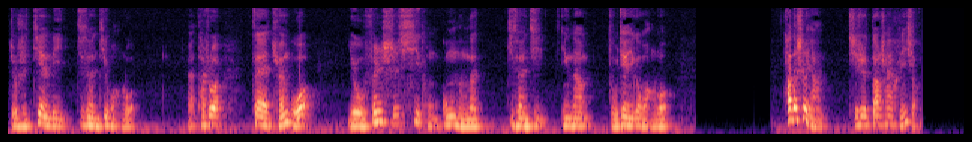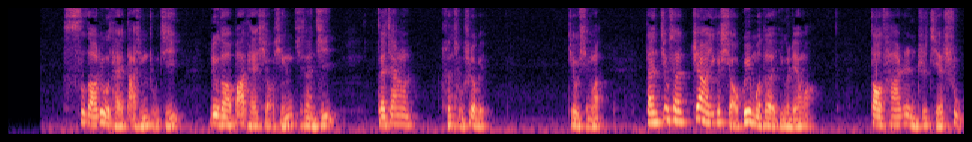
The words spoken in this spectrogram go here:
就是建立计算机网络。呃，他说，在全国有分时系统功能的计算机，应当组建一个网络。他的设想其实当时还很小，四到六台大型主机，六到八台小型计算机，再加上存储设备就行了。但就算这样一个小规模的一个联网，到他任职结束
